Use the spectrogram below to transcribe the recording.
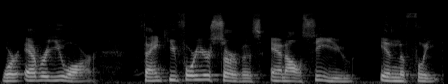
wherever you are. Thank you for your service, and I'll see you in the fleet.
